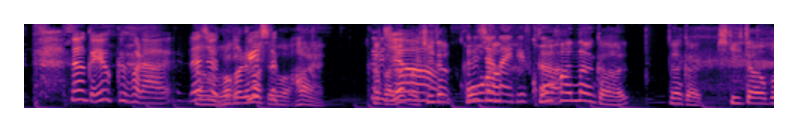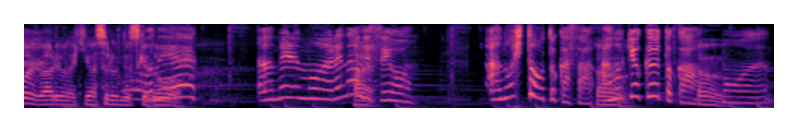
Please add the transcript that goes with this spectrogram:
なんかよくほらラジオでリクエスト。はい。来るじゃん聞いた来るじゃないですか後半なんかなんか聞いた覚えがあるような気がするんですけど。ねあめもうあれなんですよ、あの人とかさ、うん。あの曲とか、うん。もう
